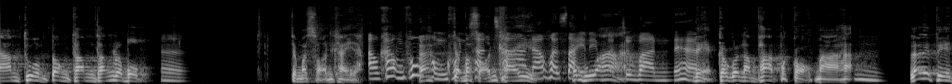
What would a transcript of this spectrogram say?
น้ำท่วมต้องทำทั้งระบบเออจะมาสอนใครล่ะเอาคำพูดของคุจะณมาสชัอดนใครชาตินะมาใส่ท่านผู้ในว่าปัจจุบันนะคะเนี่ยเขาก็นำภาพประกอบมาฮะอืมแล้วในเพจ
